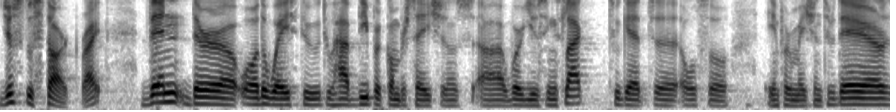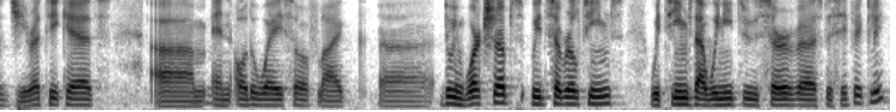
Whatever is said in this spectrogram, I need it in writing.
Just to start, right? Then there are other ways to, to have deeper conversations. We're using Slack to get also information through there, Jira tickets. Um, and other ways of like uh, doing workshops with several teams, with teams that we need to serve uh, specifically,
